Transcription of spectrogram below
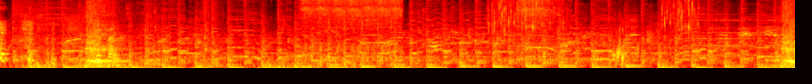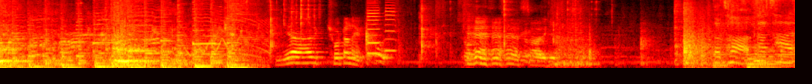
and यार छोटा नहीं सॉरी That's hot. That's hot.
